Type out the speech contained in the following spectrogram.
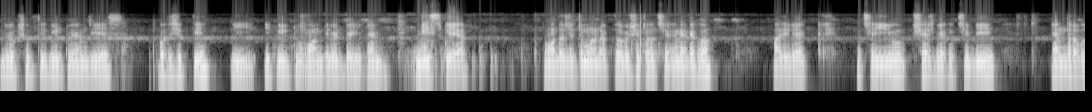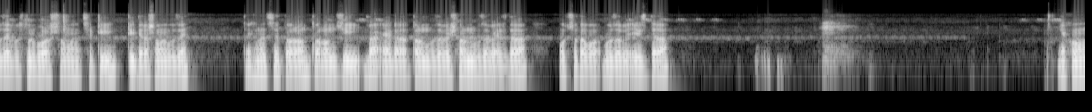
বিভব শক্তি equal to m g s গতিশক্তি E equal to one divide by m d square তোমাদের যেটা মনে রাখতে হবে সেটা হচ্ছে এখানে দেখো, আদি বেগ হচ্ছে ইউ, শেষ বেগ হচ্ছে বি, এম দ্বারা বোঝায় বস্তুর বড় সময় হচ্ছে টি টি দ্বারা সময় বোঝায়। তো এখানে হচ্ছে ত্বরণ ত্বরণ জি বা এ দ্বারা ত্বরণ বোঝাবে স্মরণ বোঝাবে এস দ্বারা, উচ্চতা বোঝাবে এইচ দ্বারা। এখন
